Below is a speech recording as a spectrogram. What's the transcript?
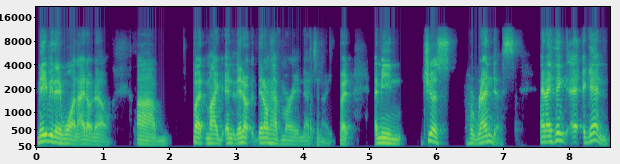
Maybe they won. I don't know. Um, but my and they don't they don't have Murray in net tonight. But I mean, just horrendous. And I think again,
